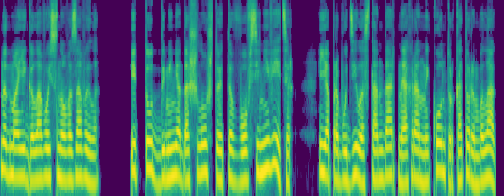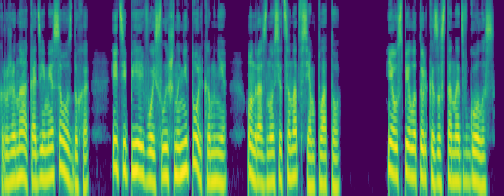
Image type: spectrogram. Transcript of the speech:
Над моей головой снова завыло. И тут до меня дошло, что это вовсе не ветер. Я пробудила стандартный охранный контур, которым была окружена Академия с воздуха. И теперь вой слышно не только мне, он разносится над всем плато. Я успела только застонать в голос.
